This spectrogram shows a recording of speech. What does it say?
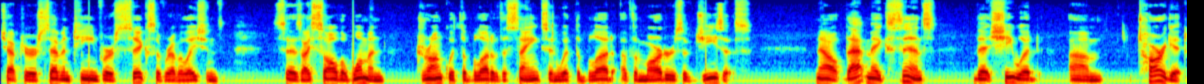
chapter 17, verse 6 of Revelation, says, I saw the woman drunk with the blood of the saints and with the blood of the martyrs of Jesus. Now, that makes sense that she would um, target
